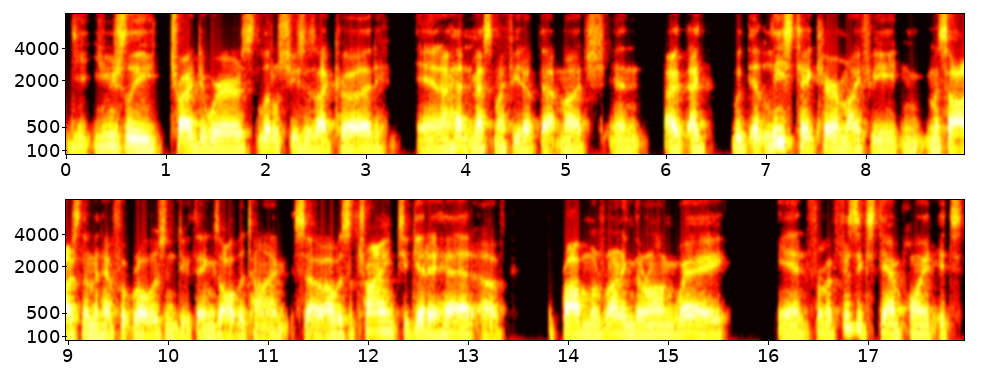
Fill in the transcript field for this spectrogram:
usually tried to wear as little shoes as I could. And I hadn't messed my feet up that much. And I, I would at least take care of my feet and massage them and have foot rollers and do things all the time. So I was trying to get ahead of the problem of running the wrong way. And from a physics standpoint, it's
